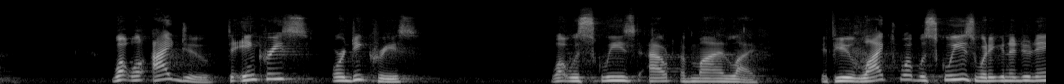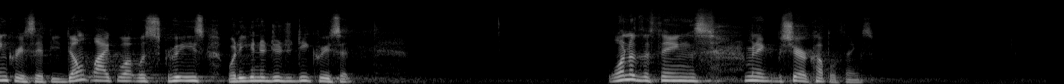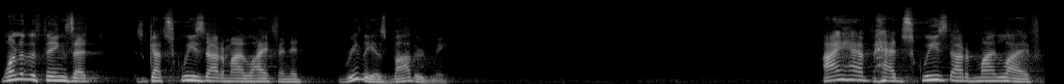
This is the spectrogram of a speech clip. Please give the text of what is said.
What will I do to increase or decrease what was squeezed out of my life? If you liked what was squeezed, what are you going to do to increase it? If you don't like what was squeezed, what are you going to do to decrease it? One of the things, I'm going to share a couple of things. One of the things that got squeezed out of my life, and it really has bothered me. I have had squeezed out of my life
